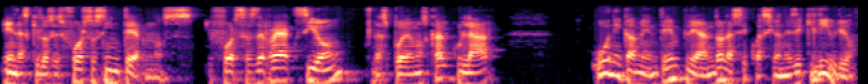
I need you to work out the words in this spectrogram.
en las que los esfuerzos internos y fuerzas de reacción las podemos calcular únicamente empleando las ecuaciones de equilibrio.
